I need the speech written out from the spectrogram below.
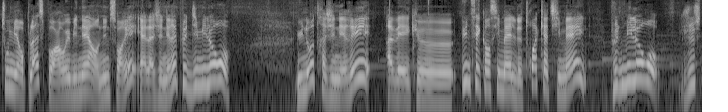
tout mis en place pour un webinaire en une soirée et elle a généré plus de 10 000 euros. Une autre a généré avec euh, une séquence email de 3-4 emails, plus de 1000 euros. Juste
